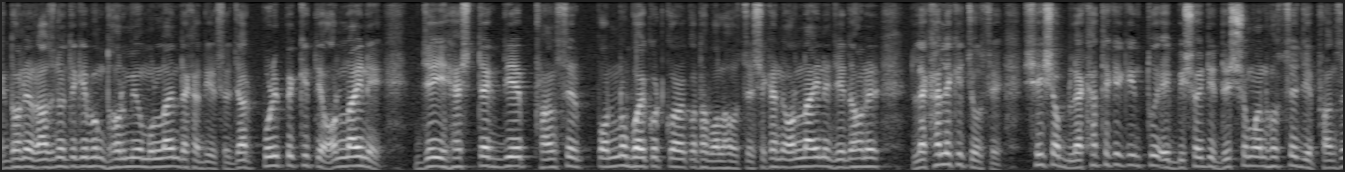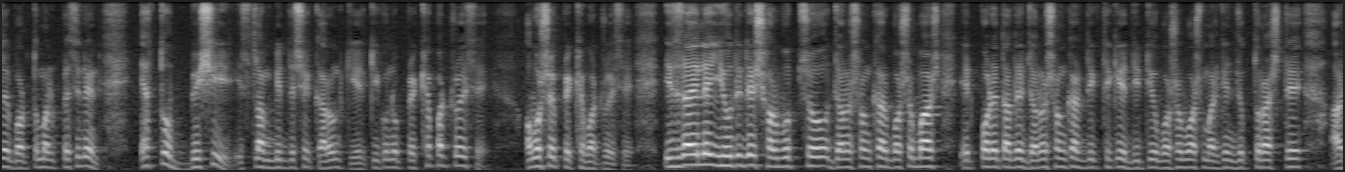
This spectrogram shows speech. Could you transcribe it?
এক ধরনের রাজনৈতিক এবং ধর্মীয় মূল্যায়ন দেখা দিয়েছে, যার পরিপ্রেক্ষিতে অনলাইনে যেই হ্যাশট্যাগ দিয়ে ফ্রান্সের পণ্য বয়কট করার কথা বলা হচ্ছে, সেখানে অনলাইনে যে ধরনের লেখালেখি চলছে, সেই সব লেখা থেকে কিন্তু এই বিষয়টি দৃশ্যমান হচ্ছে যে ফ্রান্সের বর্তমান প্রেসিডেন্ট এত বেশি ইসলাম বিদ্বেষের কারণ কি? এর কি কোনো প্রেক্ষাপট রয়েছে? অবশ্যই প্রেক্ষাপট রয়েছে। ইসরায়েলে ইহুদিদের সর্বোচ্চ জনসংখ্যার বসবাস, এরপরে তাদের জনসংখ্যার দিক থেকে দ্বিতীয় বসবাস মার্কিন যুক্তরাষ্ট্রে, আর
